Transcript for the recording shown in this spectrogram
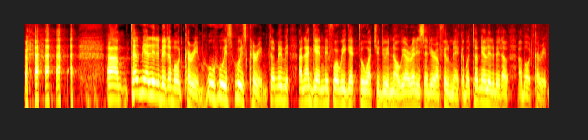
um, tell me a little bit about Karim. Who, who, is, who is Karim? Tell me, and again, before we get to what you're doing now, we already said you're a filmmaker, but tell me a little bit of, about Karim.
